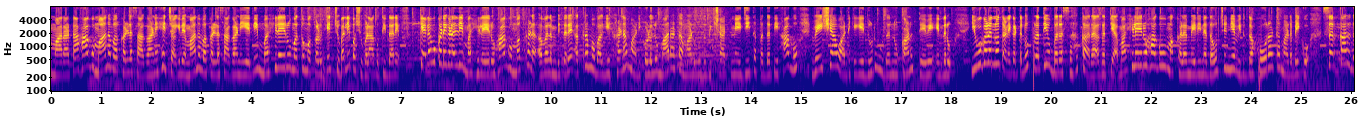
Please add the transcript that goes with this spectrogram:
ಮಾರಾಟ ಹಾಗೂ ಮಾನವ ಕಳ್ಳ ಸಾಗಾಣೆ ಹೆಚ್ಚಾಗಿದೆ. ಮಾನವ ಕಳ್ಳ ಸಾಗಾಣೆಯಲ್ಲಿ ಮಹಿಳೆಯರು ಮತ್ತು ಮಕ್ಕಳು ಹೆಚ್ಚು ಬಲಿಪಶುಗಳಾಗುತ್ತಿದ್ದಾರೆ. ಕೆಲವು ಕಡೆಗಳಲ್ಲಿ ಮಹಿಳೆಯರು ಹಾಗೂ ಮಕ್ಕಳ ಅವಲಂಬಿತರೆ ಅಕ್ರಮವಾಗಿ ಹಣ ಮಾಡಿಕೊಳ್ಳಲು ಮಾರಾಟ ಮಾಡುವುದು ಭಿಕ್ಷಾಟನೆ, ಜೀತ ಪದ್ಧತಿ ಹಾಗೂ ವೇಶ್ಯಾವಾಟಿಕೆಗೆ ದುಡುವುದನ್ನು ಕಾಣುತ್ತೇವೆ, ಎಂದರು. ಇವುಗಳನ್ನು ತಡೆಗಟ್ಟಲು ಪ್ರತಿಯೊಬ್ಬರ ಸಹಕಾರ ಅಗತ್ಯ. ಮಹಿಳೆಯರು ಹಾಗೂ ಮಕ್ಕಳ ಮೇಲಿನ ದೌರ್ಜನ್ಯ ವಿರುದ್ಧ ಹೋರಾಟ ಮಾಡಬೇಕು. ಸರ್ಕಾರದ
